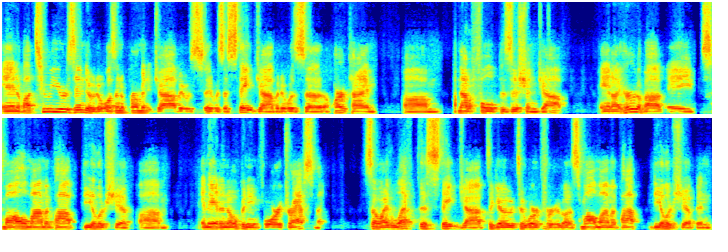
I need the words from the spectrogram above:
And about two years into it, it wasn't a permanent job. It was it was a state job, but it was a part time, um, not a full position job. And I heard about a small mom and pop dealership, um, and they had an opening for a draftsman. So I left this state job to go to work for a small mom and pop dealership and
